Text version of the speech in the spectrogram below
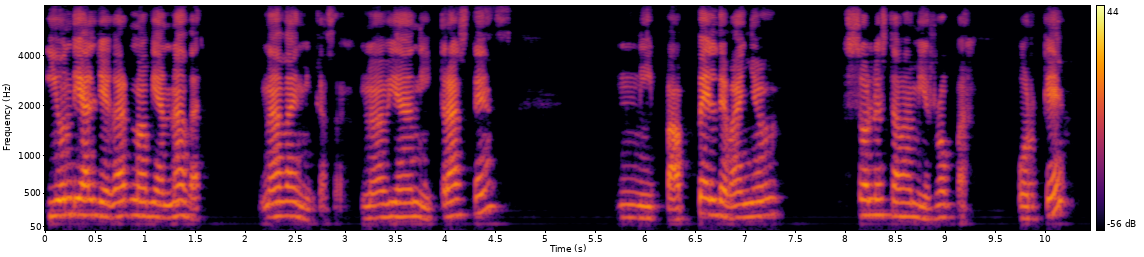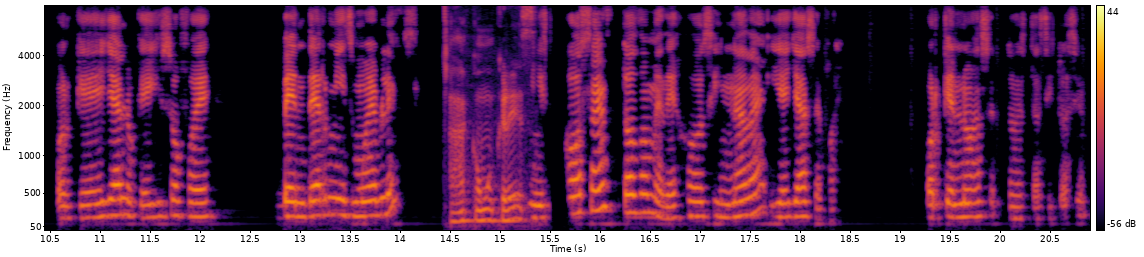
y un día al llegar no había nada, nada en mi casa. No había ni trastes, ni papel de baño, solo estaba mi ropa. ¿Por qué? Porque ella lo que hizo fue vender mis muebles. Ah, ¿cómo crees? Mis cosas, todo me dejó sin nada y ella se fue, porque no aceptó esta situación.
